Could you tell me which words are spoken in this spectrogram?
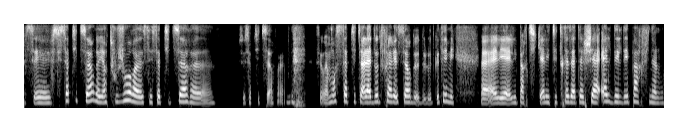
c'est sa petite sœur, d'ailleurs, toujours, c'est sa petite sœur. c'est sa petite sœur, voilà. C'est vraiment sa petite. Elle a d'autres frères et sœurs de, l'autre côté, mais euh, elle, est, elle est partie. Elle était très attachée à elle dès le départ, finalement.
